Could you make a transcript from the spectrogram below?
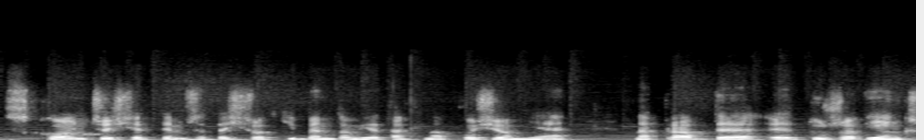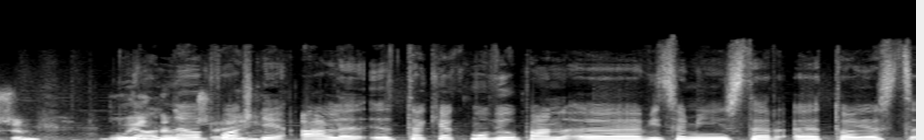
skończy się tym, że te środki będą jednak na poziomie naprawdę e, dużo większym. Bo no, inaczej... no właśnie, ale e, tak jak mówił pan e, wiceminister, to jest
